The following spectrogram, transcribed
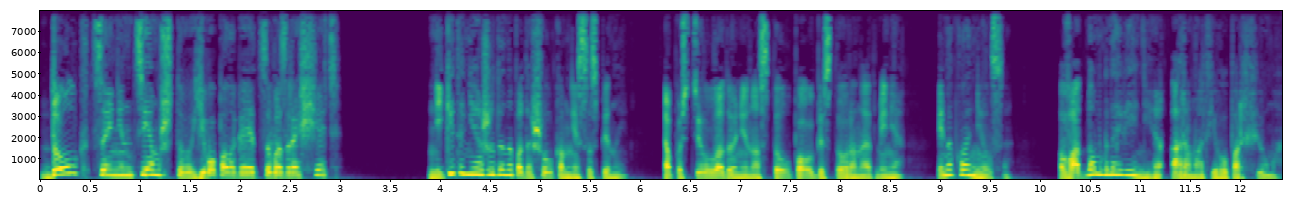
Долг ценен тем, что его полагается возвращать». Никита неожиданно подошел ко мне со спины, опустил ладони на стол по обе стороны от меня и наклонился. В одно мгновение аромат его парфюма,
